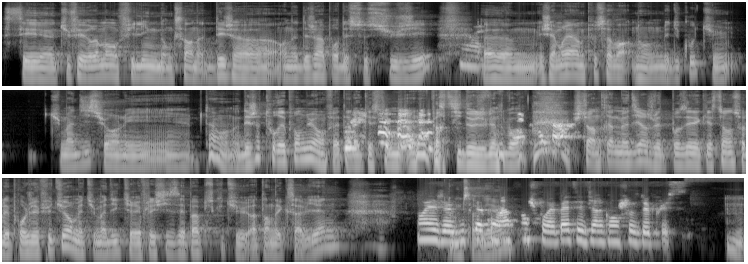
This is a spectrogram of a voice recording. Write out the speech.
c'est tu fais vraiment au feeling. Donc ça, on a déjà on a déjà abordé ce sujet. J'aimerais un peu savoir. Non, mais du coup, tu tu m'as dit sur les... Putain, on a déjà tout répondu en fait à la question de la partie 2, je viens de voir. J'étais en train de me dire, je vais te poser les questions sur les projets futurs, mais tu m'as dit que tu réfléchissais pas puisque tu attendais que ça vienne. Ouais, j'avoue qu'à pour l'instant, je pourrais pas te dire grand chose de plus. Hmm.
